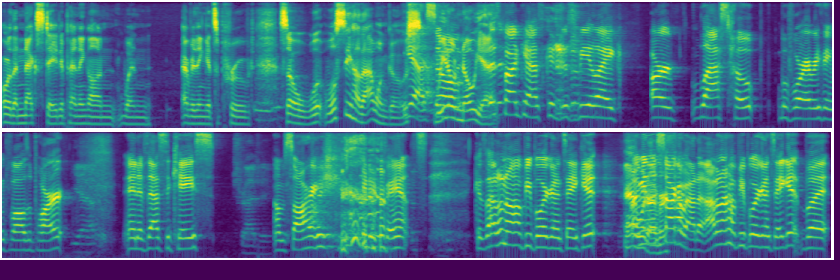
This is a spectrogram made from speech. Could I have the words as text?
or the next day, depending on when everything gets approved. Mm-hmm. So we'll, we'll see how that one goes. Yeah, so we don't know yet. This podcast could just be like our last hope before everything falls apart. yeah, And if that's the case, tragic. I'm sorry in advance. Because I don't know how people are going to take it. Yeah, I mean, whatever. let's talk about it. I don't know how people are going to take it, but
